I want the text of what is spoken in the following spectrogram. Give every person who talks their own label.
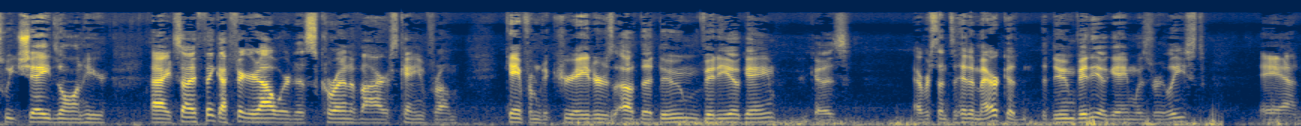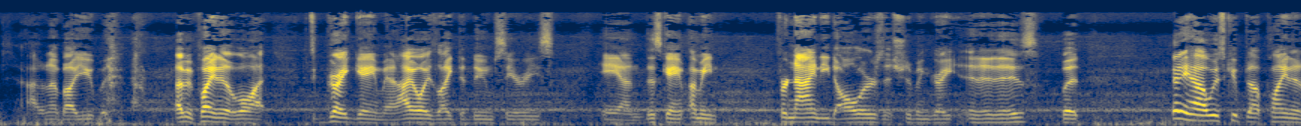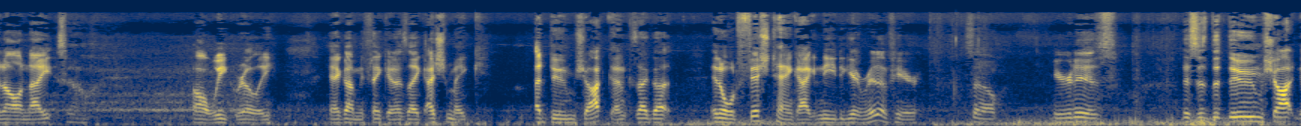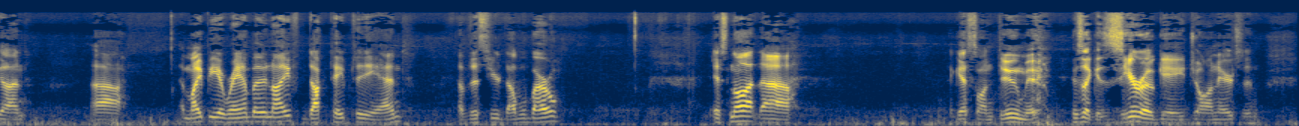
Speaker 1: sweet shades on here. All right, so I think I figured out where this coronavirus came from. came from the creators of the Doom video game because ever since it hit America, the Doom video game was released. And I don't know about you, but I've been playing it a lot. It's a great game, man. I always liked the Doom series. And this game, I mean, for $90, it should have been great, and it is. But anyhow, I was cooped up playing it all night, so all week really. And it got me thinking, I was like, I should make a Doom shotgun because I got an old fish tank I need to get rid of here. So here it is. This is the Doom shotgun. Uh, it might be a Rambo knife duct taped to the end of this here double barrel. It's not, uh, I guess on Doom, it, it's like a zero gauge on there. It's a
